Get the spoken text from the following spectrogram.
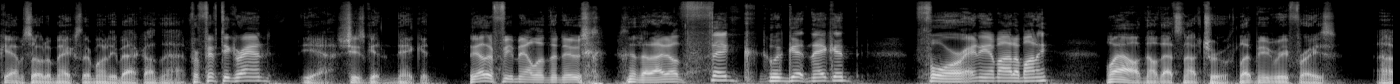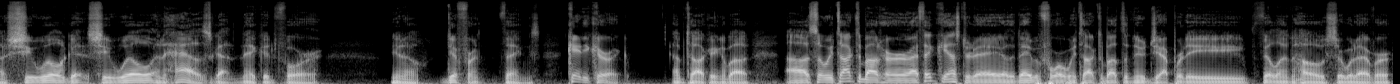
Cam Soda makes their money back on that for fifty grand. Yeah, she's getting naked. The other female in the news that I don't think would get naked for any amount of money Well, no, that's not true. Let me rephrase. Uh, she will get. She will and has gotten naked for, you know, different things. Katie Couric, I'm talking about. Uh, so we talked about her, I think yesterday or the day before. We talked about the new Jeopardy fill-in host or whatever.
